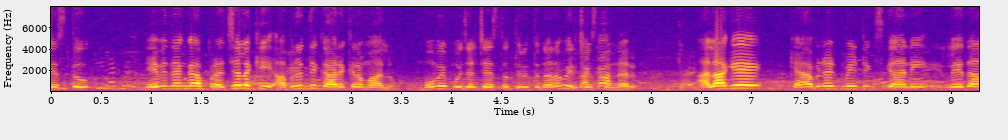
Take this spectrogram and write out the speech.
చేస్తూ ఏ విధంగా ప్రజలకి అభివృద్ధి కార్యక్రమాలు భూమి పూజలు చేస్తూ తిరుగుతున్నారో మీరు చూస్తున్నారు. అలాగే క్యాబినెట్ మీటింగ్స్ కానీ లేదా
